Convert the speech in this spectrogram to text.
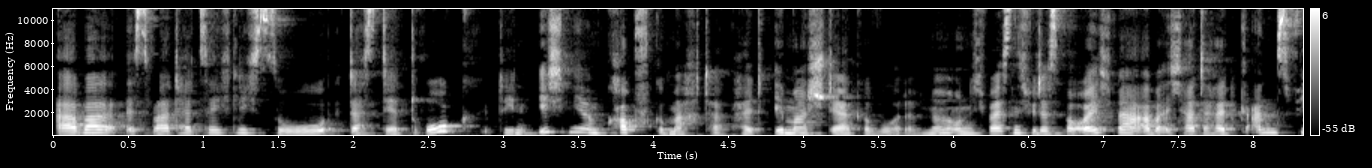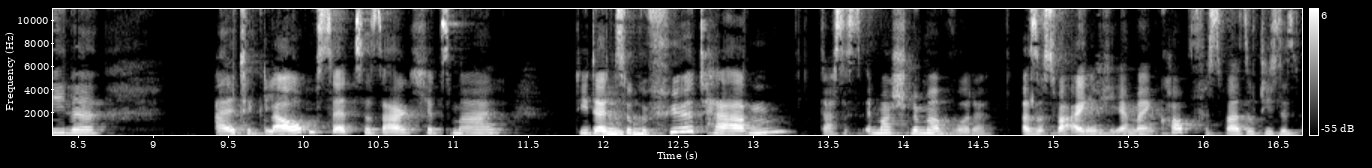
Aber es war tatsächlich so, dass der Druck, den ich mir im Kopf gemacht habe, halt immer stärker wurde. Ne? Und ich weiß nicht, wie das bei euch war, aber ich hatte halt ganz viele alte Glaubenssätze, sage ich jetzt mal, die dazu mhm. geführt haben, dass es immer schlimmer wurde. Also es war eigentlich eher mein Kopf. Es war so dieses,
